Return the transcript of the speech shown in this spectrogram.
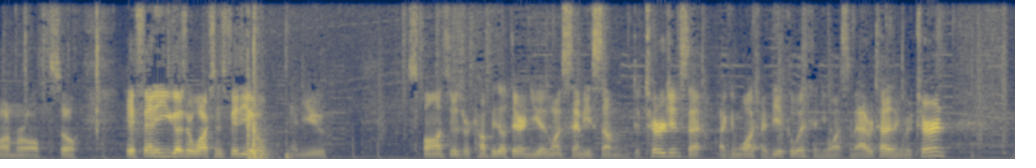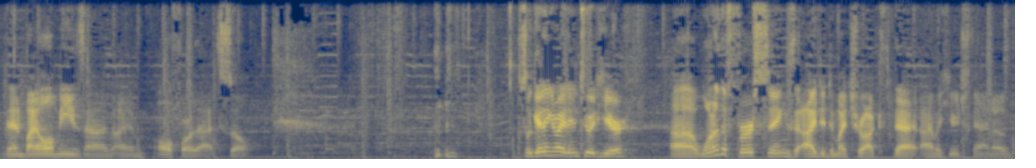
Armor All. So if any of you guys are watching this video and you sponsors or companies out there and you guys want to send me some detergents that I can wash my vehicle with and you want some advertising in return, then by all means, I'm, I am all for that. So, so getting right into it here, uh, one of the first things that I did to my truck that I'm a huge fan of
